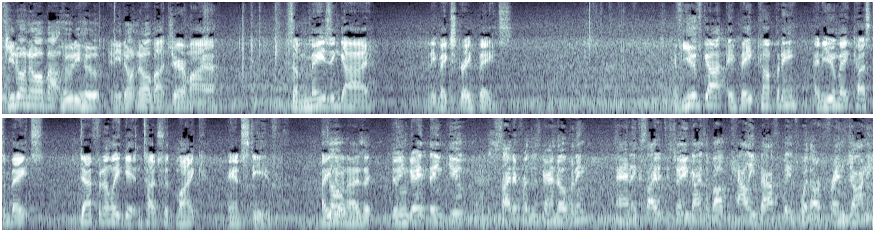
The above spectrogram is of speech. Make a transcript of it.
If you don't know about Hootie Hoot and you don't know about Jeremiah, he's an amazing guy and he makes great baits. If you've got a bait company and you make custom baits, definitely get in touch with Mike and Steve. How you So- doing, Isaac? Doing great, thank you. Excited for this grand opening and excited to show you guys about Cali Bass Baits with our friend Johnny.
